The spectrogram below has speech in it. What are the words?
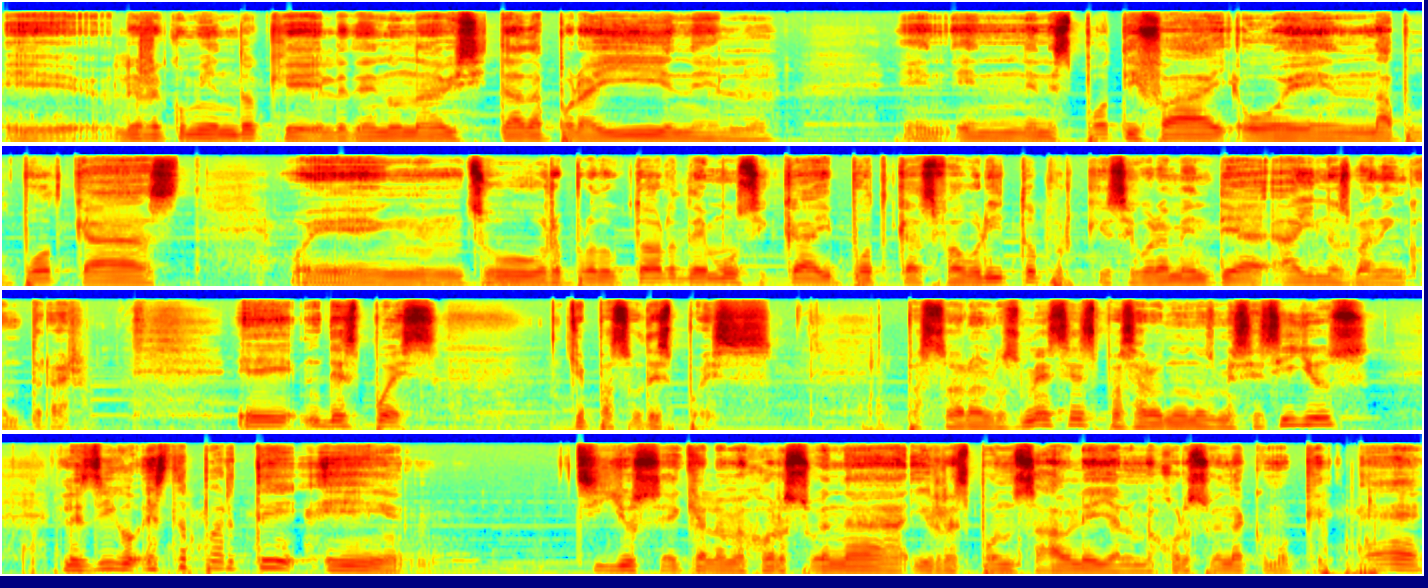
eh, les recomiendo que le den una visitada por ahí en el en, en Spotify o en Apple Podcast o en su reproductor de música y podcast favorito porque seguramente ahí nos van a encontrar. Eh, después, ¿qué pasó después? Pasaron los meses, pasaron unos mesecillos. Les digo, esta parte, eh, si yo sé que a lo mejor suena irresponsable y a lo mejor suena como que, eh,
